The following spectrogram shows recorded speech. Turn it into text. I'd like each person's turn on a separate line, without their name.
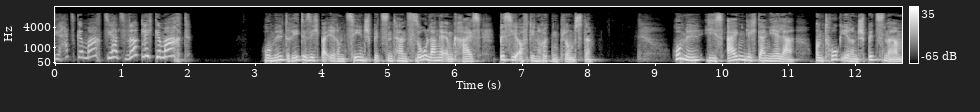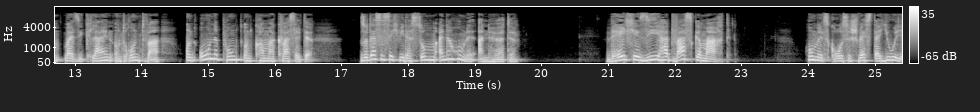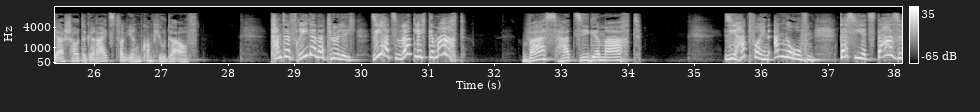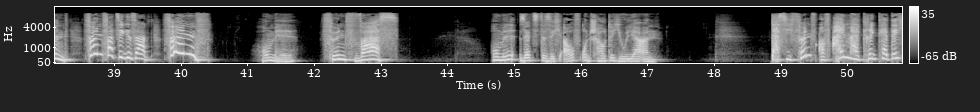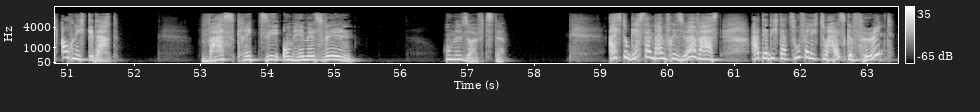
Sie hat's gemacht, sie hat's wirklich gemacht.
Hummel drehte sich bei ihrem Zehenspitzentanz so lange im Kreis, bis sie auf den Rücken plumpste. Hummel hieß eigentlich Daniela und trug ihren Spitznamen, weil sie klein und rund war und ohne Punkt und Komma quasselte, so dass es sich wie das Summen einer Hummel anhörte. Welche sie hat was gemacht? Hummels große Schwester Julia schaute gereizt von ihrem Computer auf.
Tante Frieda natürlich. Sie hat's wirklich gemacht.
Was hat sie gemacht?
Sie hat vorhin angerufen, dass Sie jetzt da sind. Fünf hat sie gesagt. Fünf!
Hummel. Fünf was? Hummel setzte sich auf und schaute Julia an.
Dass sie fünf auf einmal kriegt, hätte ich auch nicht gedacht.
Was kriegt sie um Himmels willen? Hummel seufzte.
Als du gestern beim Friseur warst, hat er dich da zufällig zu heiß geföhnt?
